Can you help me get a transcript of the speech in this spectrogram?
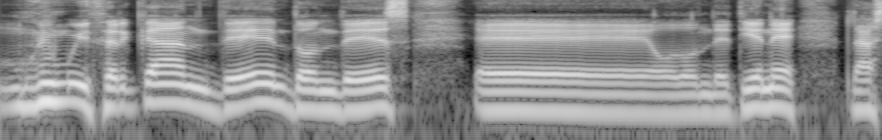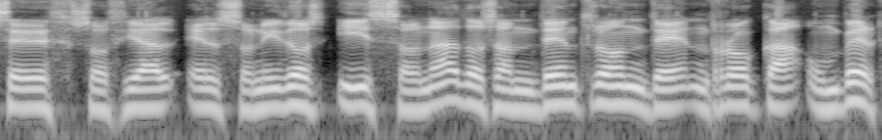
muy muy cerca de donde es eh, o donde tiene la sede social El Sonidos y Sonados dentro de Roca Humber,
